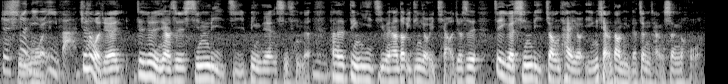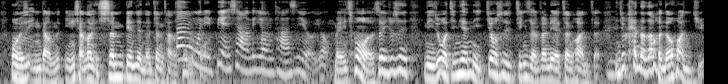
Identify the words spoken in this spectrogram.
对，顺你的意吧。就是我觉得这就有点像是心理疾病这件事情呢，嗯它的定义基本上都一定有一条，就是这个心理状态有影响到你的正常生活，或者是影响影响到你身边人的正常生活。但如果你变相利用它是有用的，没错，所以就是你如果今天你就是精神分裂症患者，嗯你就看得到很多幻觉。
